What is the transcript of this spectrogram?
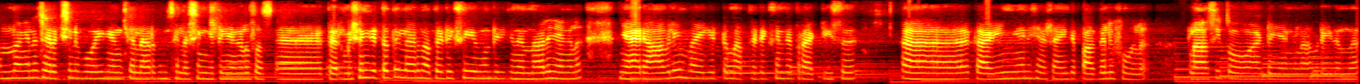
അന്ന് അങ്ങനെ സെലക്ഷന് പോയി ഞങ്ങൾക്ക് എല്ലാവർക്കും സെലക്ഷൻ കിട്ടി ഞങ്ങൾ ഫസ്റ്റ് പെർമിഷൻ കിട്ടത്തില്ലായിരുന്നു അത്ലറ്റിക്സ് ചെയ്തുകൊണ്ടിരിക്കുന്നത്. എന്നാലും ഞങ്ങൾ ഞാൻ രാവിലെയും വൈകിട്ടും അത്ലറ്റിക്സിന്റെ പ്രാക്ടീസ് കഴിഞ്ഞതിന് ശേഷം അതിന്റെ പകൽ ഫുള്ള് ക്ലാസ്സിൽ പോവാണ്ട് ഞങ്ങൾ അവിടെ ഇരുന്ന്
